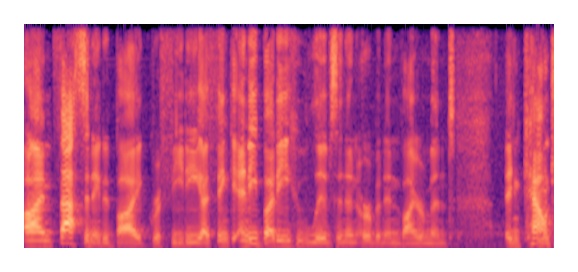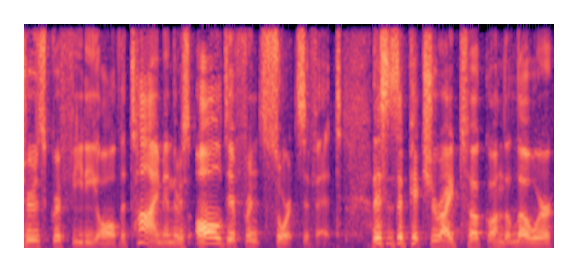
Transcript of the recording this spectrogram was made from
I'm fascinated by graffiti. I think anybody who lives in an urban environment encounters graffiti all the time, and there's all different sorts of it. This is a picture I took on the Lower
